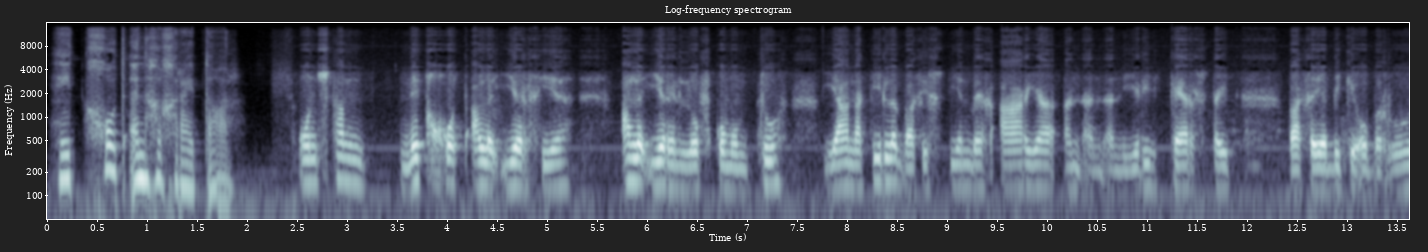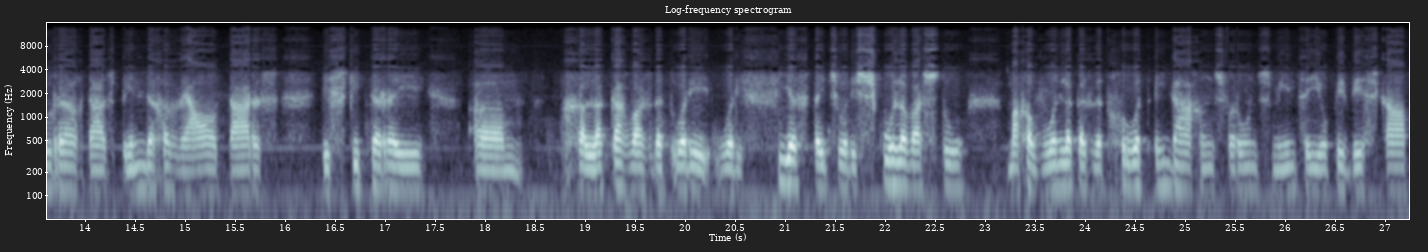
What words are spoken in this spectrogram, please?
het God ingegryp daar. Ons kan net God alle eer gee. Alle eer en lof kom hom toe. Ja, natuurlik was die Steenberg area in in in hierdie Kerstyd was hy 'n bietjie oproerig, daar's bende geweld, daar is die skietery. Ehm um, gelukkig was dit oor die oor die feestyd, so die skole was toe, maar gewoonlik is dit groot uitdagings vir ons mense hier op die Weskaap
